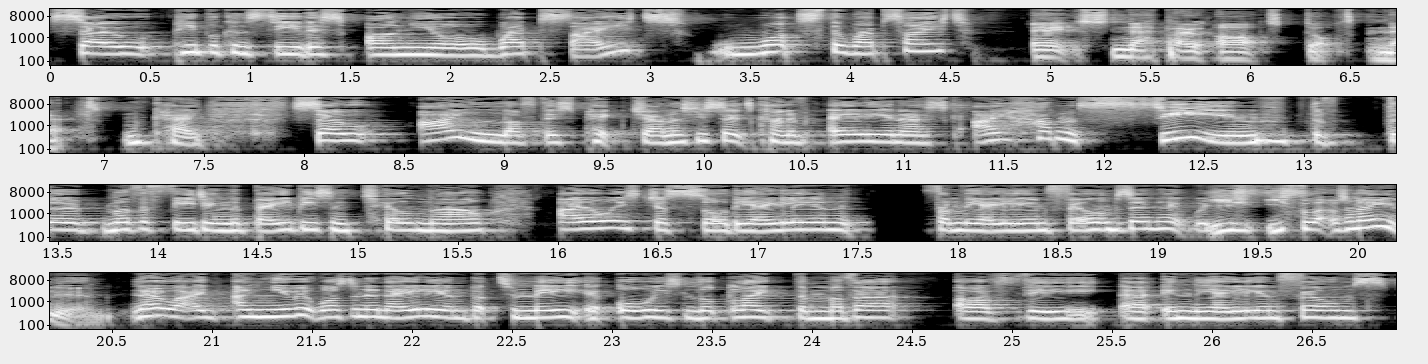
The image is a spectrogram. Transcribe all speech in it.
So people can see this on your website. What's the website? It's nepoart.net. Okay. So I love this picture. And as you say, it's kind of alien esque. I hadn't seen the, the mother feeding the babies until now. I always just saw the alien from the alien films in it. Which you, you thought that was an alien? No, I, I knew it wasn't an alien, but to me, it always looked like the mother of the, uh, in the alien films.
